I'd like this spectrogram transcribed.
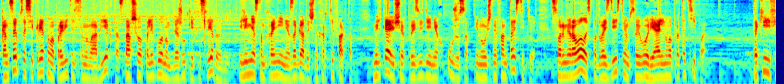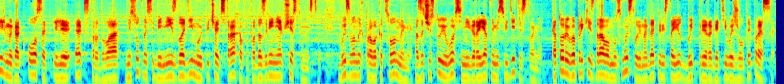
Концепция секретного правительственного объекта, ставшего полигоном для жутких исследований или местом хранения загадочных артефактов, мелькающая в произведениях ужасов и научной фантастики, сформировалась под воздействием своего реального прототипа – Такие фильмы, как «Особь» или «Экстра-2» несут на себе неизгладимую печать страхов и подозрений общественности, вызванных провокационными, а зачастую и вовсе невероятными свидетельствами, которые, вопреки здравому смыслу, иногда перестают быть прерогативой желтой прессы.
